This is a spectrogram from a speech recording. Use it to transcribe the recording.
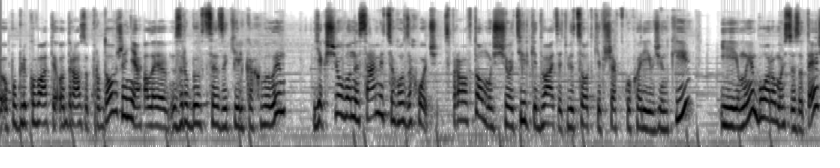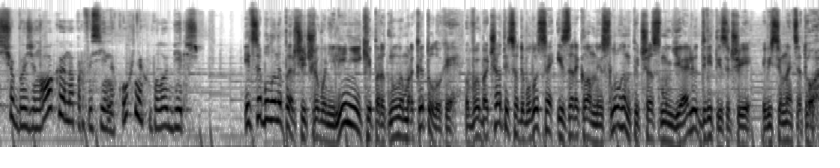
опублікувати одразу продовження, але зробив це за кілька хвилин. Якщо вони самі цього захочуть, справа в тому, що тільки 20% шеф-кухарів жінки, і ми боремося за те, щоб жінок на професійних кухнях було більше. І це були не перші червоні лінії, які перетнули маркетологи. Вибачатися довелося і за рекламний слоган під час мундіалю 2018-го.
